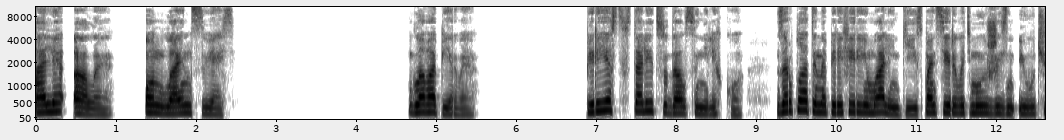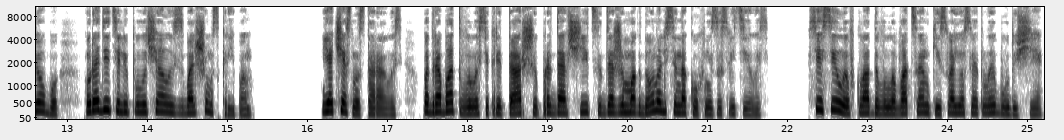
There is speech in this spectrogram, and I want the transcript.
Аля Алая. Онлайн-связь. Глава первая. Переезд в столицу дался нелегко. Зарплаты на периферии маленькие, и спонсировать мою жизнь и учебу у родителей получалось с большим скрипом. Я честно старалась, подрабатывала секретаршей, продавщицей, даже в Макдональдсе на кухне засветилась. Все силы вкладывала в оценки и свое светлое будущее.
